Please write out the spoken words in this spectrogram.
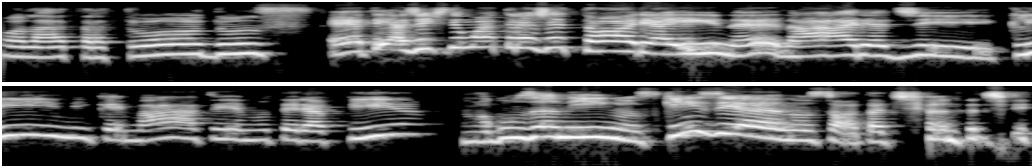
Olá para todos. É, tem, a gente tem uma trajetória aí, né, na área de clínica, hemato e hemoterapia alguns aninhos, 15 anos só, Tatiana, de,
